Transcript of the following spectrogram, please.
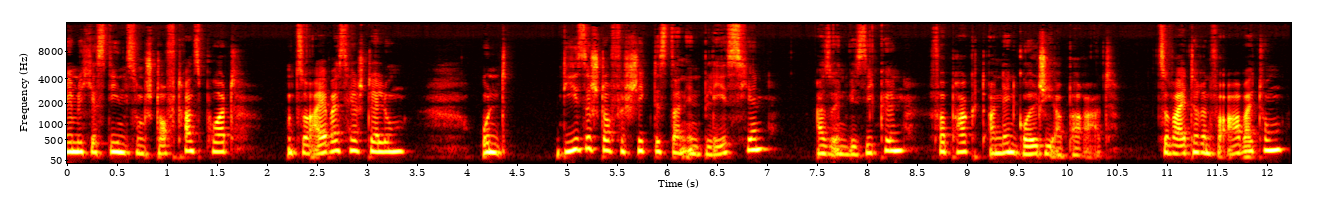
nämlich es dient zum Stofftransport und zur Eiweißherstellung und diese Stoffe schickt es dann in Bläschen, also in Vesikeln, verpackt an den Golgi-Apparat zur weiteren Verarbeitung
